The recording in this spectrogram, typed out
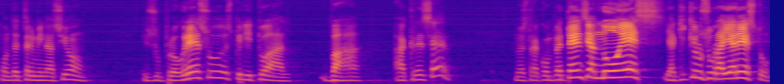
con determinación y su progreso espiritual va a crecer. Nuestra competencia no es, y aquí quiero subrayar esto,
